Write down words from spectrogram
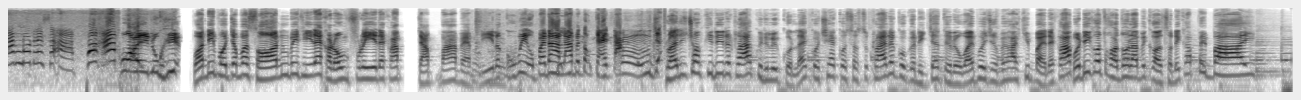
ล้างรถให้สะอาดพ่อครับปล่อยลูกเฮียวันนี้ผมจะมาสอนวิธีได้ขนมฟรีนะครับจับมาแบบนี้แล้วก็วิ่งออกไปหน้าร้านไม่ต้องจ่ายตังค์ใครที่ชอบคลิปนี้นะครับก็อย่าลืมกดไลค์กดแชร์กด subscribe และกดกระดิ่งแจ้งเตือนเอาไว้เพื่อจะไม่พลาดคลิปใหม่นะครับวันนี้ก็ขอตัวลาไปก่อนสวัสดีครับบ๊ายบาย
